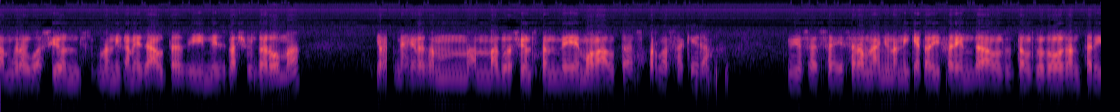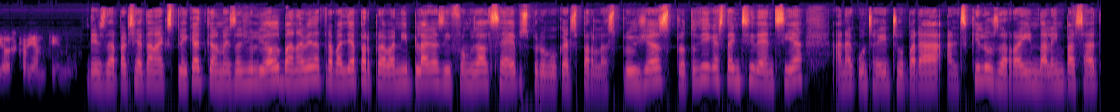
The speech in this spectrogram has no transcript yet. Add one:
amb graduacions una mica més altes i més baixos d'aroma, i els negres amb, amb maduracions també molt altes per la sequera serà un any una miqueta diferent dels, dels dos anteriors que havíem tingut. Des de Parxet han explicat que el mes de juliol van haver de treballar per prevenir plagues i fongs als ceps provocats per les pluges, però tot i aquesta incidència han aconseguit superar els quilos de raïm de l'any passat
